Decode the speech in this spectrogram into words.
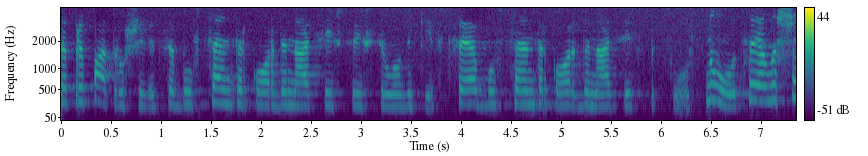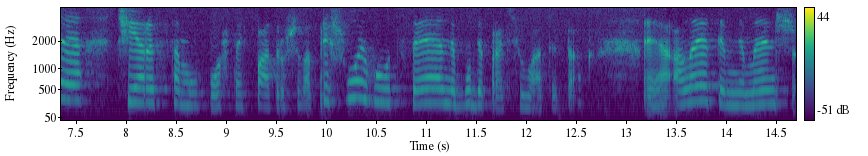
Це при Патрушеві. Це був центр координації всіх силовиків. Це був центр координації спецслужб. Ну це лише через саму постать Патрушева. При Шойгу це не буде працювати так. Е, Але тим не менш е,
